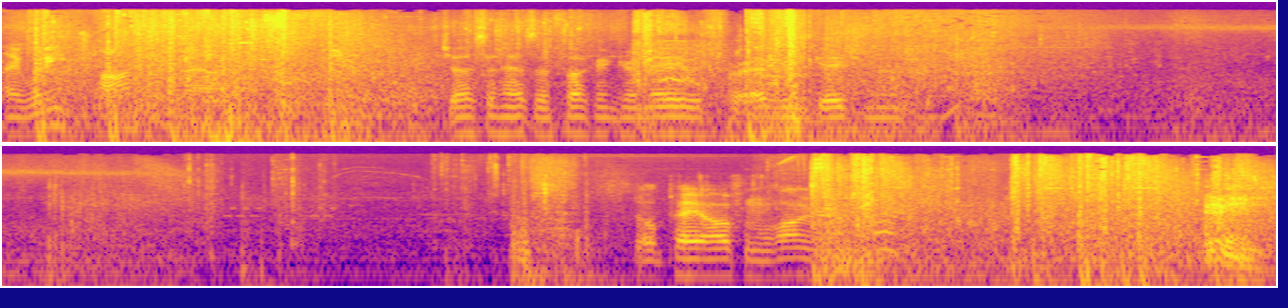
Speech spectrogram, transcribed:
Like, what are you talking about? Justin has a fucking grenade for every engagement. It'll pay off in the long run.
